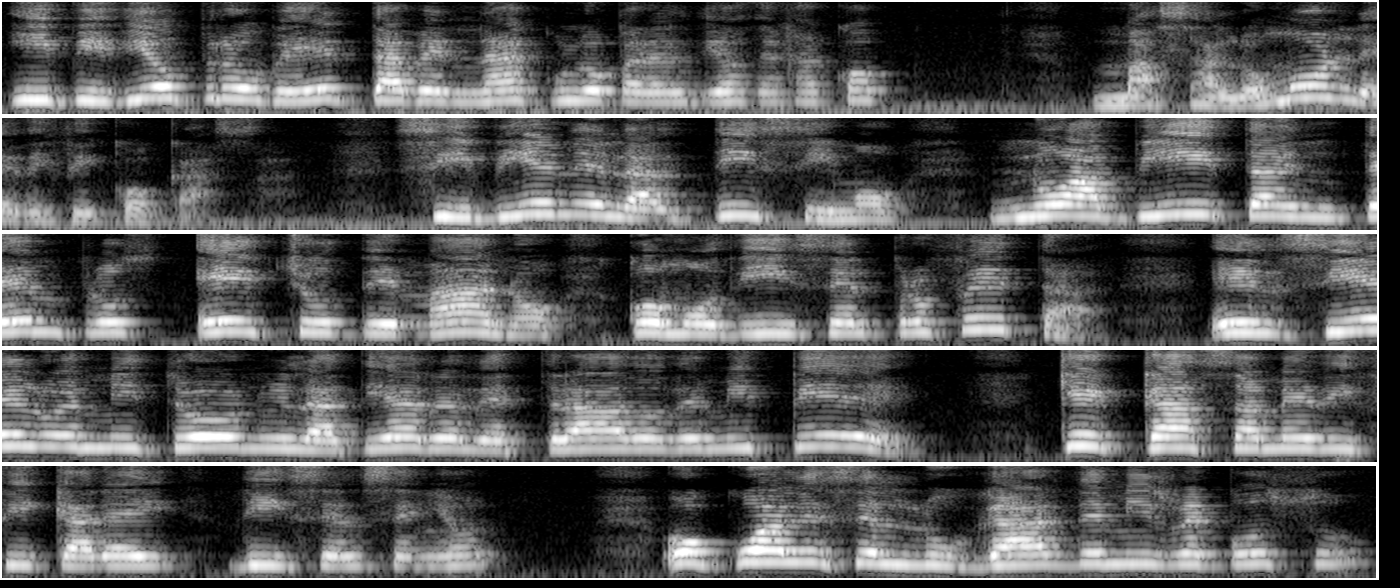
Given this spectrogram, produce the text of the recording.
y pidió proveer tabernáculo para el Dios de Jacob. Mas Salomón le edificó casa. Si bien el Altísimo no habita en templos hechos de mano, como dice el profeta, el cielo es mi trono y la tierra el estrado de mis pies. ¿Qué casa me edificaréis? dice el Señor. ¿O cuál es el lugar de mi reposo?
